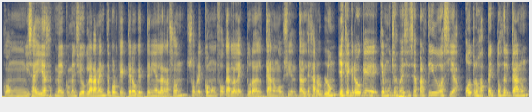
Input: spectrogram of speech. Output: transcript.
con, Isaías, me convenció claramente porque creo que tenía la razón sobre cómo enfocar la lectura del canon occidental de Harold Bloom. Y es que creo que, que, muchas veces se ha partido hacia otros aspectos del canon,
